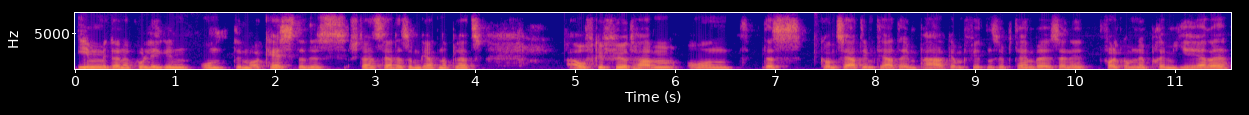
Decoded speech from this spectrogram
ihm, mit einer Kollegin und dem Orchester des Staatstheaters am Gärtnerplatz aufgeführt haben. Und das Konzert im Theater im Park am 4. September ist eine vollkommene Premiere.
